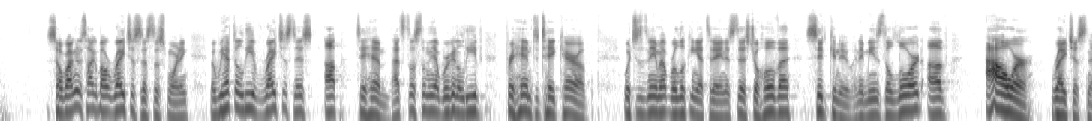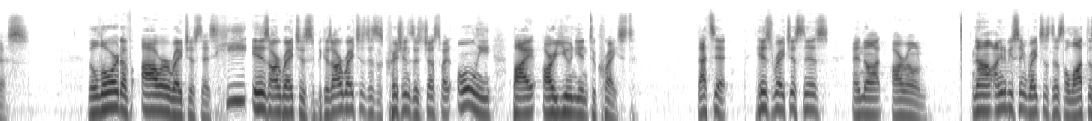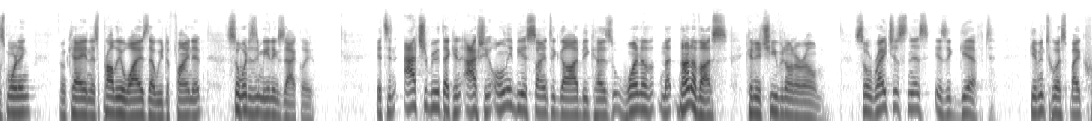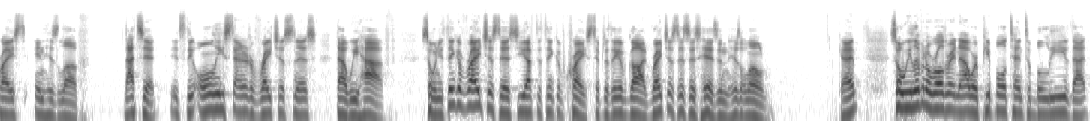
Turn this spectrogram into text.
So I'm going to talk about righteousness this morning, but we have to leave righteousness up to Him. That's still something that we're going to leave for Him to take care of, which is the name that we're looking at today. And it's this Jehovah Sidkenu, and it means the Lord of our righteousness. The Lord of our righteousness. He is our righteousness because our righteousness as Christians is justified only by our union to Christ. That's it. His righteousness and not our own. Now, I'm going to be saying righteousness a lot this morning, okay, and it's probably wise that we define it. So, what does it mean exactly? It's an attribute that can actually only be assigned to God because one of, none of us can achieve it on our own. So, righteousness is a gift given to us by Christ in his love. That's it. It's the only standard of righteousness that we have. So, when you think of righteousness, you have to think of Christ, you have to think of God. Righteousness is his and his alone. Okay? So we live in a world right now where people tend to believe that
